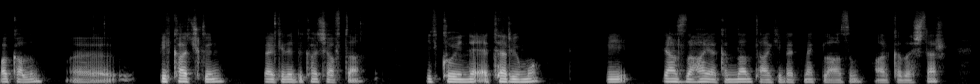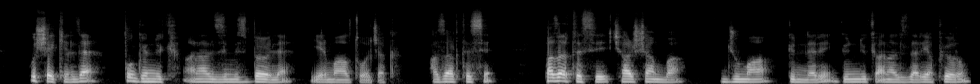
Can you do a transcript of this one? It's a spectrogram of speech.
Bakalım e, birkaç gün belki de birkaç hafta Bitcoin ile Ethereum'u bir biraz daha yakından takip etmek lazım arkadaşlar. Bu şekilde Bugünlük analizimiz böyle. 26 Ocak Pazartesi. Pazartesi, çarşamba, cuma günleri günlük analizler yapıyorum.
